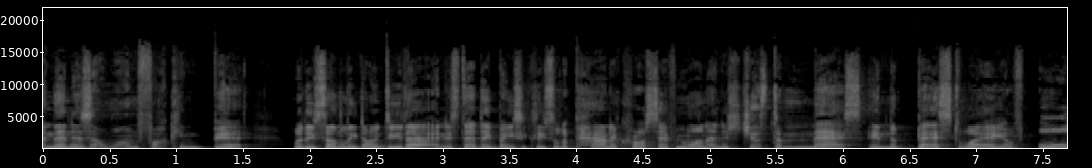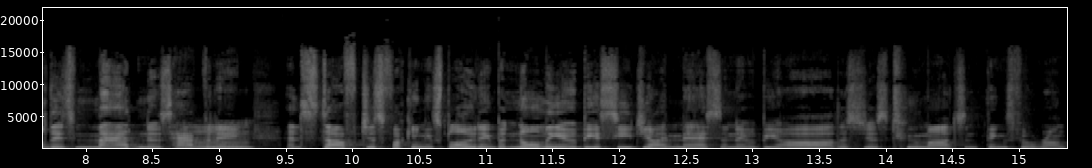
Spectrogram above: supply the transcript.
And then there's that one fucking bit where they suddenly don't do that, and instead they basically sort of pan across everyone, and it's just a mess in the best way of all this madness happening and stuff just fucking exploding. But normally it would be a CGI mess, and it would be oh, this is just too much, and things feel wrong.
